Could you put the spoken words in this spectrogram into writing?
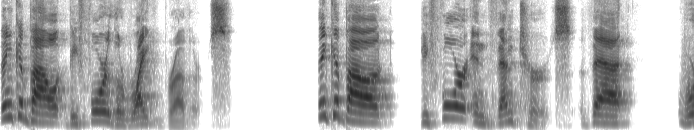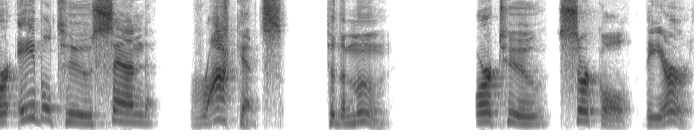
Think about before the Wright brothers. Think about before inventors that were able to send rockets to the moon or to circle the earth.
